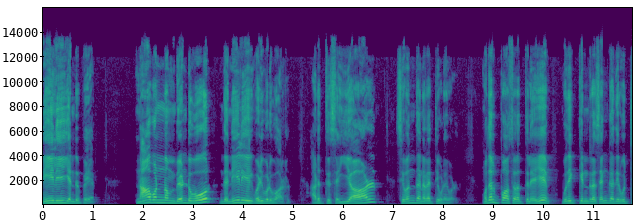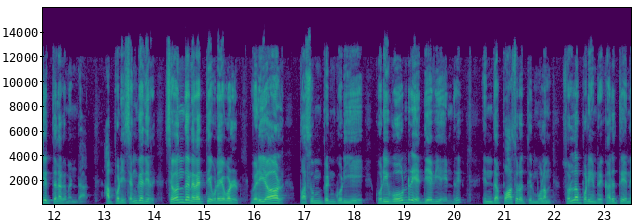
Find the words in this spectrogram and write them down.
நீலி என்று பெயர் நாவண்ணம் வேண்டுவோர் இந்த நீலியை வழிபடுவார்கள். அடுத்து செய்யாள். சிவந்த நிறத்தை உடையவள். முதல் பாசுரத்திலேயே உதிக்கின்ற செங்கதிர் உச்சித்தலகம் என்றார். அப்படி செங்கதிர் சிவந்த நிறத்தை உடையவள். வெளியால் பசும் பெண் கொடியே கொடி போன்ற தேவியே என்று இந்த பாசுரத்தின் மூலம் சொல்லப்படுகின்ற கருத்து என்ன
